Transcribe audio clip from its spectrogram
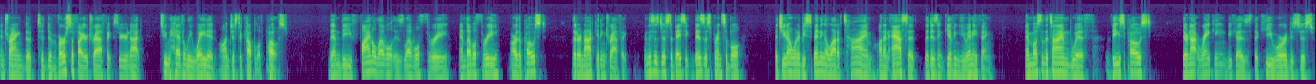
and trying to, to diversify your traffic so you're not too heavily weighted on just a couple of posts. Then the final level is level three, and level three are the posts that are not getting traffic. And this is just a basic business principle that you don't want to be spending a lot of time on an asset that isn't giving you anything. And most of the time with these posts, they're not ranking because the keyword is just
